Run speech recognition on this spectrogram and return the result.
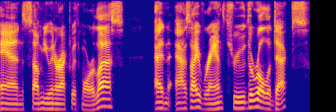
and some you interact with more or less. And as I ran through the Rolodex,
